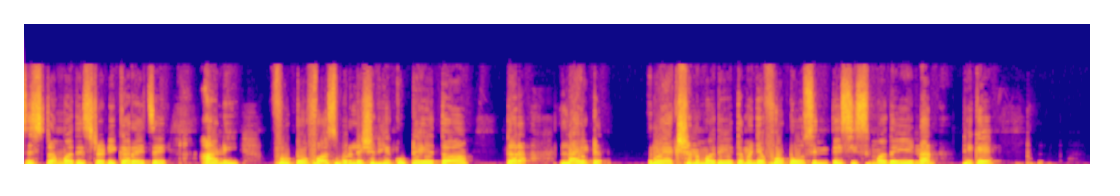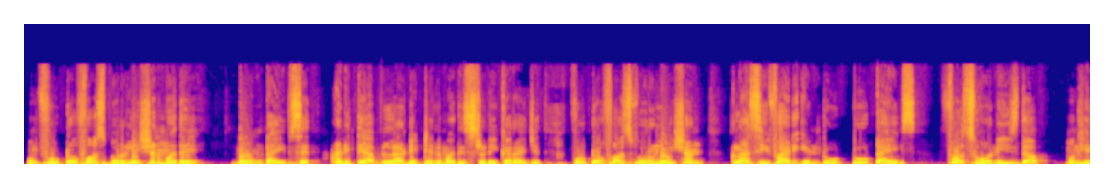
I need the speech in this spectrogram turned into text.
सिस्टममध्ये स्टडी करायचं आहे आणि फोटोफॉस्फोरिलेशन हे कुठे येतं तर लाईट रिॲक्शनमध्ये येतं म्हणजे फोटोसिंथेसिसमध्ये येणार ठीक आहे मग फोटो मध्ये दोन टाईप्स आहेत आणि ते आपल्याला डिटेलमध्ये स्टडी करायचे आहेत photo phosphorylation classified into two types first one is the मग हे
